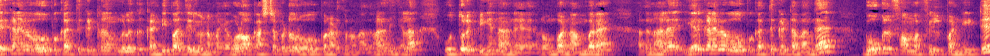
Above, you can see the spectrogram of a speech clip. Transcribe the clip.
ஏற்கனவே வகுப்பு கற்றுக்கிட்டவங்களுக்கு கண்டிப்பாக தெரியும். நம்ம எவ்வளோ கஷ்டப்பட்டு ஒரு வகுப்பு நடத்தணும் அதனால் நீங்க எல்லாம் நான் ரொம்ப நம்புறேன். அதனால் ஏற்கனவே வகுப்பு கற்றுக்கிட்டவங்க கூகுள் ஃபார்மை ஃபில் பண்ணிவிட்டு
